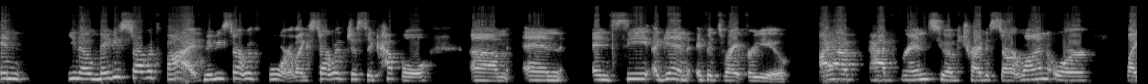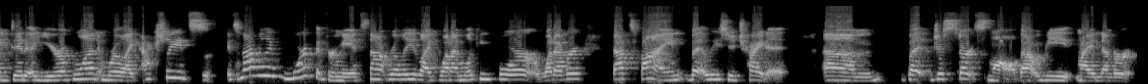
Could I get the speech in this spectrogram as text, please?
and you know, maybe start with five, maybe start with four, like start with just a couple um, and and see again if it's right for you. I have had friends who have tried to start one or like did a year of one and we're like actually it's it's not really worth it for me. It's not really like what i'm looking for or whatever. That's fine but at least you tried it. Um, but just start small. That would be my number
